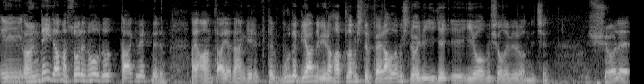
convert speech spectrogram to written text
e, öndeydi ama sonra ne oldu takip etmedim. Hani Antalya'dan gelip tabii burada bir anda bir rahatlamıştır, ferahlamıştır. Öyle iyi e, iyi olmuş olabilir onun için. Şöyle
